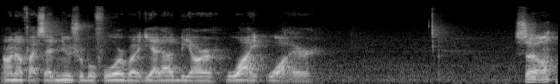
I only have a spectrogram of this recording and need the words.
I don't know if I said neutral before, but yeah, that would be our white wire. So,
